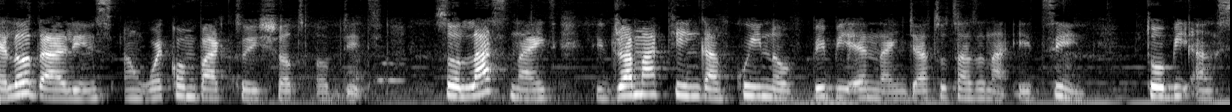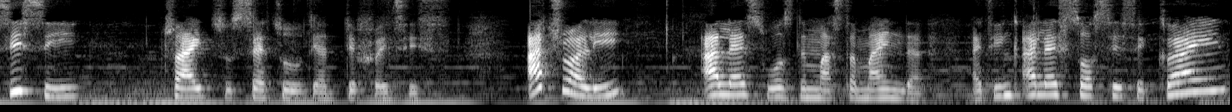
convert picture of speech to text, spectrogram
Hello, darlings, and welcome back to a short update. So, last night, the drama king and queen of BBN Nigeria 2018, Tobi and Cee C, tried to settle their differences. Actually, Alex was the masterminder. I think Alex saw Cee C crying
